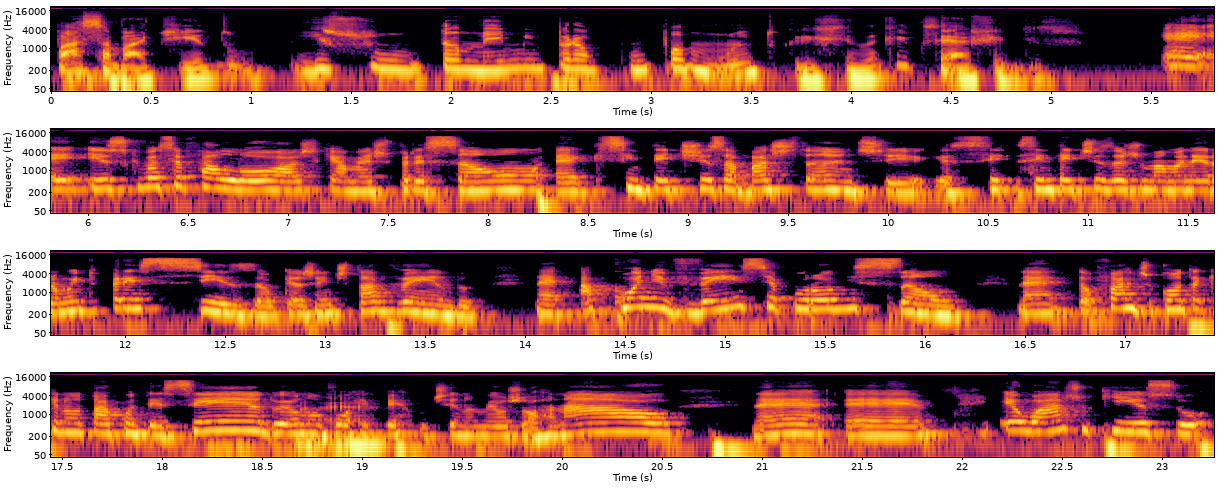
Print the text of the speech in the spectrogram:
passa batido. Isso também me preocupa muito, Cristina. O que, que você acha disso? É, é, isso que você falou, acho que é uma expressão é, que sintetiza bastante, se, sintetiza de uma maneira muito precisa o que a gente está vendo, né? A conivência por omissão, né? Então faz de conta que não está acontecendo, eu não vou é. repercutir no meu jornal, né? É, eu acho que isso,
